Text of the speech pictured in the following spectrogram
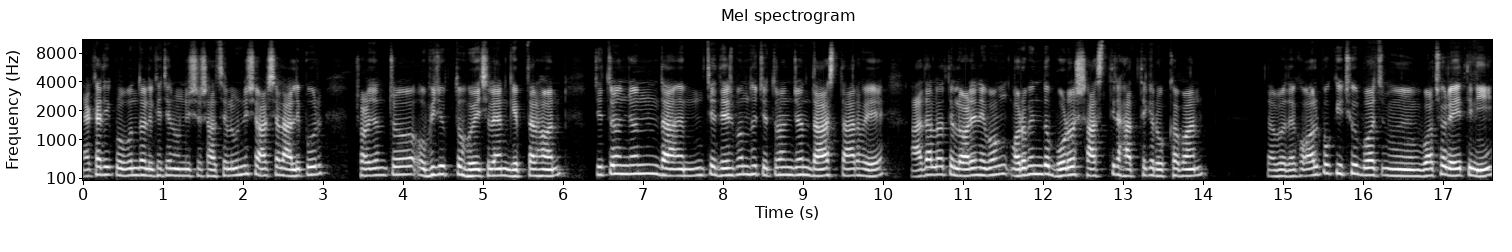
একাধিক প্রবন্ধ লিখেছেন উনিশশো সাত সালে। উনিশশো আট সালে আলিপুর ষড়যন্ত্র অভিযুক্ত হয়েছিলেন, গ্রেপ্তার হন। চিত্তরঞ্জন দা হচ্ছে দেশবন্ধু চিত্তরঞ্জন দাস তার হয়ে আদালতে লড়েন এবং অরবিন্দ বড়ো শাস্তির হাত থেকে রক্ষা পান। তারপরে দেখো, অল্প কিছু বছ- বছরে তিনি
